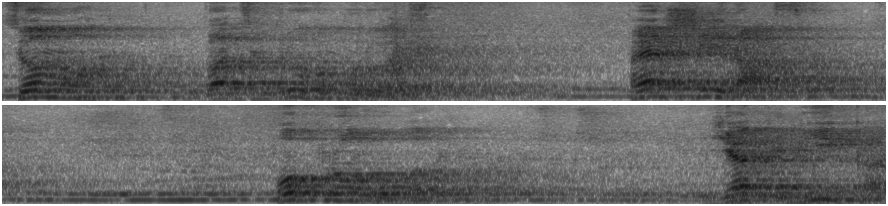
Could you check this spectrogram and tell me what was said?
в цьому 22-му році перший раз попробували, як лікар,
